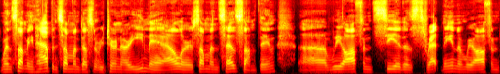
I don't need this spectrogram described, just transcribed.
when something happens, someone doesn't return our email or someone says something, uh, we often see it as threatening and we often,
